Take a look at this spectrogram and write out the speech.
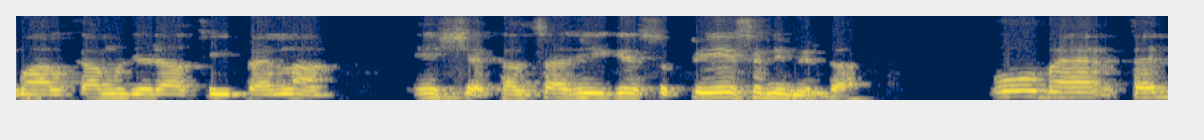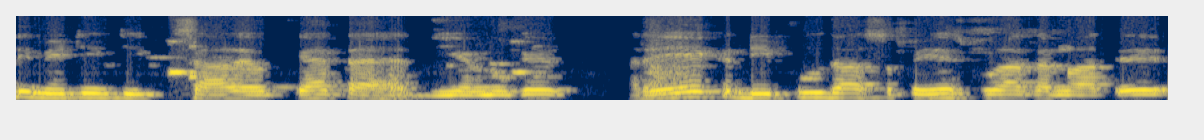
ਮਾਲਕਾਂ ਨੂੰ ਜਿਹੜਾ ਸੀ ਪਹਿਲਾਂ, ਇਹ ਸ਼- ਸੀ ਕਿ ਸਪੇਸ ਨਹੀਂ ਮਿਲਦਾ। ਉਹ ਮੈਂ ਪਹਿਲੀ ਮੀਟਿੰਗ 'ਚ ਹੀ ਸਾਰੇ ਕਹਤਾ ਹੈ, ਜੀਐਮ ਨੂੰ ਕਿ ਹਰੇਕ ਡੀਪੂ ਦਾ ਸਪੇਸ ਪੂਰਾ ਕਰਨ ਵਾਸਤੇ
